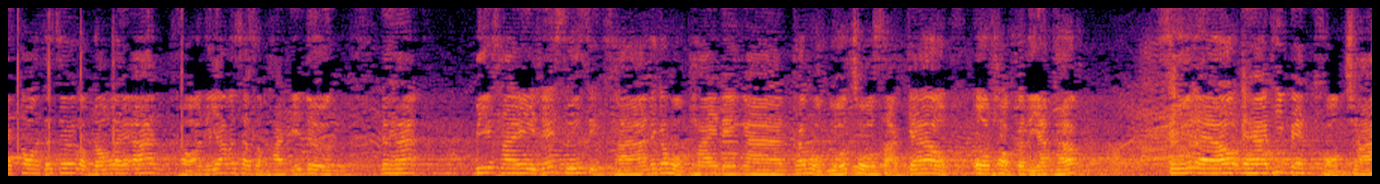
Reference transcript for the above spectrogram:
ต่ก่อนจะเจอกับน้องไลอ้อนขออนุญาตประชาสัมพันธ์นิดนึงนะฮะ มีใครได้ซื้อสินค้านะครับผมภายในงานครับผมรถโชว์สากแก้วโอท็อปกันหรือยังครับ ซื้อแล้วนะฮะที่เป็นของใช้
